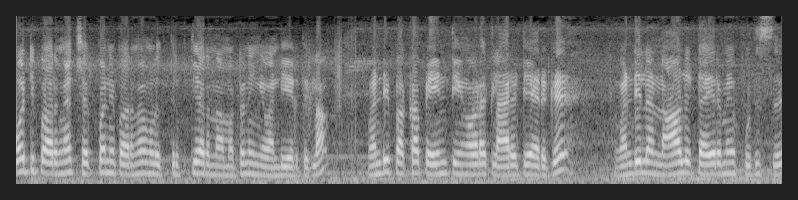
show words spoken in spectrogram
ஓட்டி பாருங்கள் செக் பண்ணி பாருங்கள் உங்களுக்கு திருப்தியாக இருந்தால் மட்டும் நீங்கள் வண்டி எடுத்துக்கலாம். வண்டி பக்கா பெயிண்டிங்கோட கிளாரிட்டியாக இருக்குது வண்டியில் நாலு டயருமே புதுசு.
